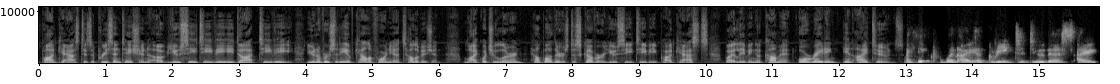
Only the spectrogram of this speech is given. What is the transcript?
podcast is a presentation of UCTV.tv, University of California Television. Like what you learn, help others discover UCTV podcasts by leaving a comment or rating in iTunes. I think when I agreed to do this, I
